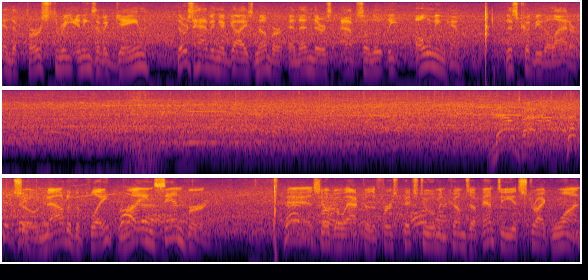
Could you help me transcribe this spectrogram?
in the first three innings of a game. There's having a guy's number, and then there's absolutely owning him. This could be the latter. Now batting, second So now to the plate, Ryne Sandberg. As he'll go after the first pitch to him and comes up empty, it's strike one.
